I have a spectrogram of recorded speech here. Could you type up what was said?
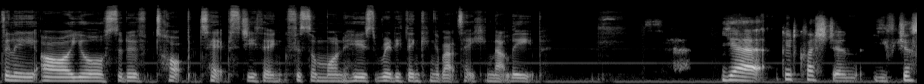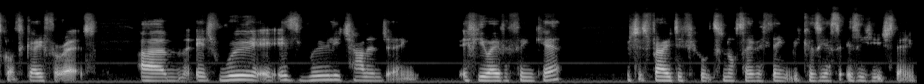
philly are your sort of top tips do you think for someone who's really thinking about taking that leap yeah, good question. You've just got to go for it. Um, it's really, it is really challenging. if you overthink it which is very difficult to not overthink because yes it is a huge thing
